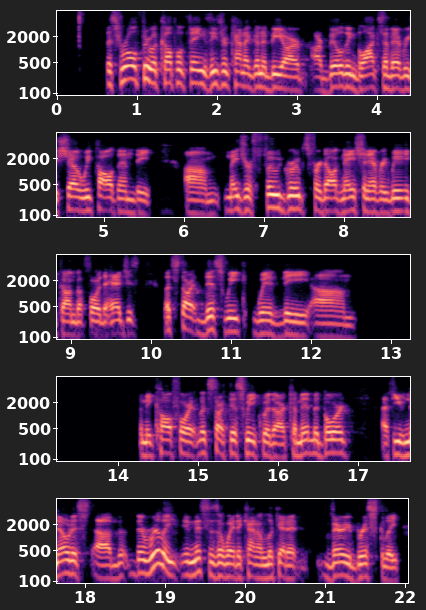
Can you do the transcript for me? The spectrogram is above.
let's roll through a couple of things. These are kind of going to be our our building blocks of every show. We call them the um, major food groups for DawgNation every week on Before the Hedges. Let's start this week with the. Um, let me call for it. Let's start this week with our commitment board. If you've noticed, um, they're really, and this is a way to kind of look at it very briskly.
